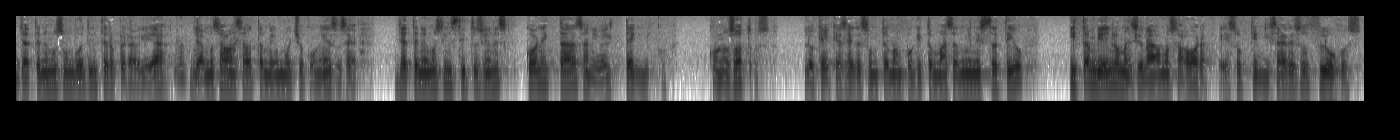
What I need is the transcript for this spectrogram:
ya tenemos un bus de interoperabilidad, uh -huh. ya hemos avanzado también mucho con eso, o sea, ya tenemos instituciones conectadas a nivel técnico con nosotros. Lo que hay que hacer es un tema un poquito más administrativo y también lo mencionábamos ahora, es optimizar esos flujos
